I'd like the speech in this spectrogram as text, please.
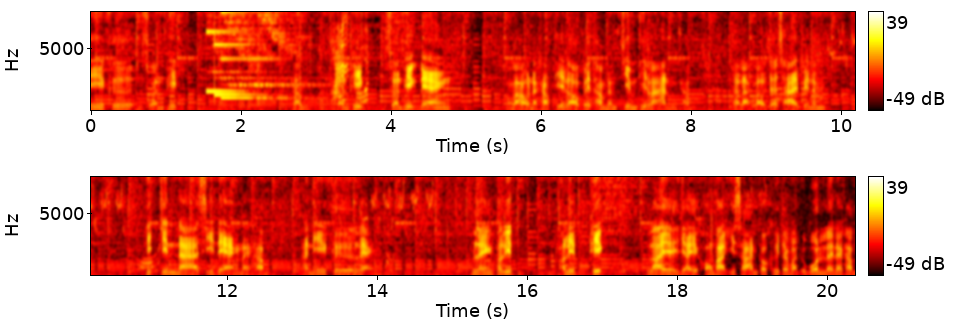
นี่คือสวนพริกครับสวนพริกสวนพริกแดงของเรานะครับ ที่เราไปทำน้ำจิ้มที่ร้านครับหลักๆเราจะใช้เป็นน้ำ พริกจินดาสีแดงนะครับ อันนี้คือแหล่งแหล่งผลิตผลิตพริกรายใหญ่ของภาคอีสานก็คือจังหวัดอุบลเลยนะครับ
